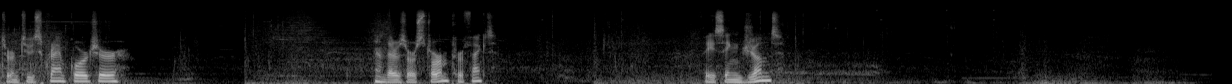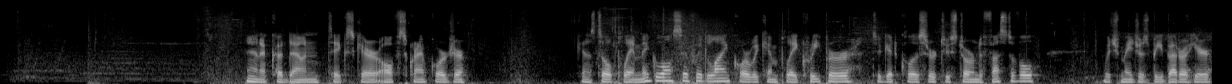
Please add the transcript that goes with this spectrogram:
turn 2 Scrap Gorger. And there's our Storm, perfect. Facing Jund. And a cut down takes care of Scrap Gorger. Can still play Migloz if we'd like, or we can play Creeper to get closer to Storm the Festival, which may just be better here.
